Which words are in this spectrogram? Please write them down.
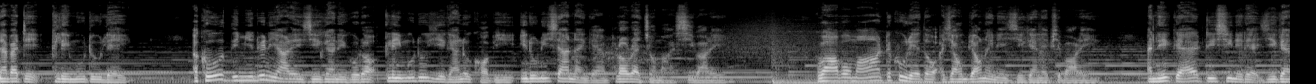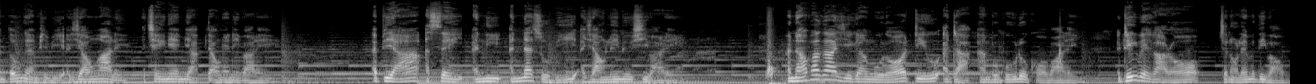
နံပါတ်1ကလီမူတူလိတ်အခုသင်မြင်တွေ့နေရတဲ့ရေကန်တွေကိုတော့ကလီမူတူရေကန်လို့ခေါ်ပြီးအင်ဒိုနီးရှားနိုင်ငံဖလော်ရက်ကျွန်းမှာရှိပါတယ်ကဘာပေါ်မှာတစ်ခုတည်းသောအယောင်ပြောင်းနိုင်တဲ့ရေကန်လည်းဖြစ်ပါတယ် အနိကတီးရှိနေတဲ့ရေကန်၃ကန်ဖြစ်ပြီးအယောင်ကလည်းအချိန်နဲ့မျှပြောင်းလဲနေပါတယ်အပြားအစိမ့်အနီးအနက်ဆိုပြီးအယောင်လေးမျိုးရှိပါတယ်အနောက်ဘက်ကရေကန်ကိုတော့တီဦးအတာအမ်ဘူဘူးလို့ခေါ်ပါတယ်အတိတ်ဘယ်ကတော့ကျွန်တော်လည်းမသိပါဘူး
